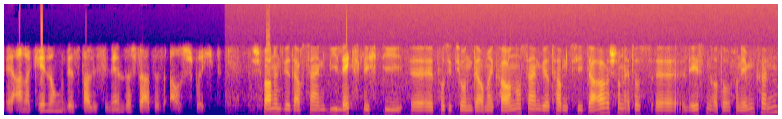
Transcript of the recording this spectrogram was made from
äh, Anerkennung des Palästinenserstaates ausspricht. Spannend wird auch sein, wie letztlich die äh, Position der Amerikaner sein wird. Haben Sie da schon etwas äh, lesen oder vernehmen können?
